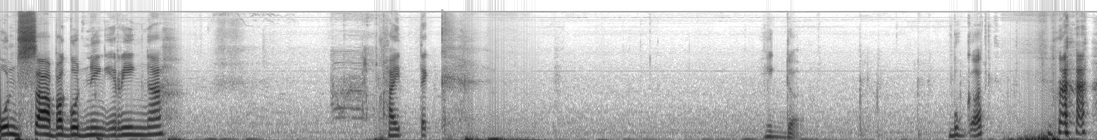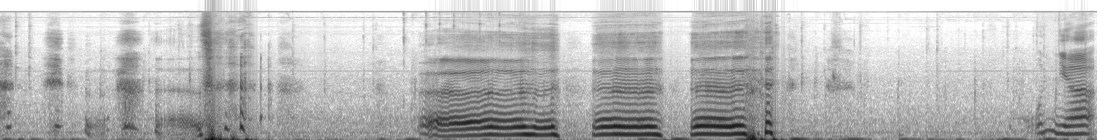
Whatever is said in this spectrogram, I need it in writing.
Unsa bagod ning iringa? High tech. Higda. Bugat. uh, uh, uh. Unya.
